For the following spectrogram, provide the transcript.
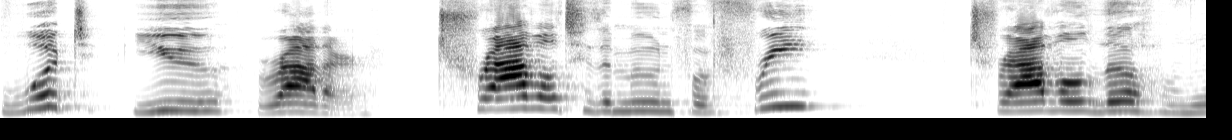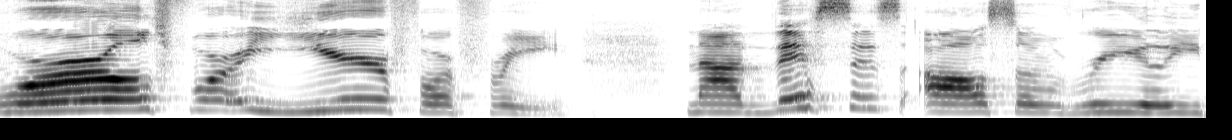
Would you rather travel to the moon for free, travel the world for a year for free? Now, this is also really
